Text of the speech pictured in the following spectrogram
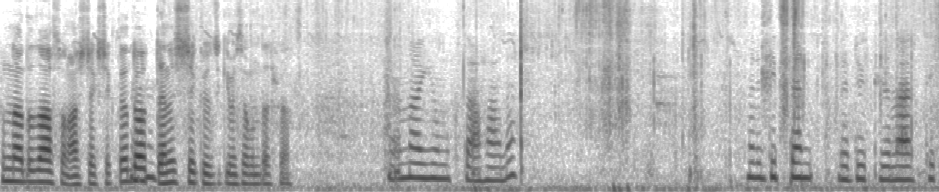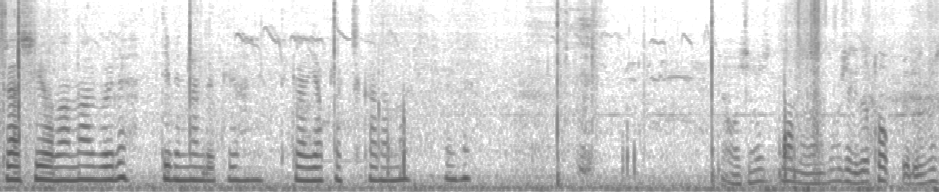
Şunlar da daha sonra açacak çiçekler. Dört tane çiçek gözüküyor mesela bunda şu an. Onlar yumuk daha hala. Böyle dipten de döküyorlar. Tekrar şey olanlar böyle dibinden döküyor. Hani tekrar yaprak çıkaranlar. Böyle. Yavaş yavaş bamyalarımızı bu şekilde topluyoruz.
